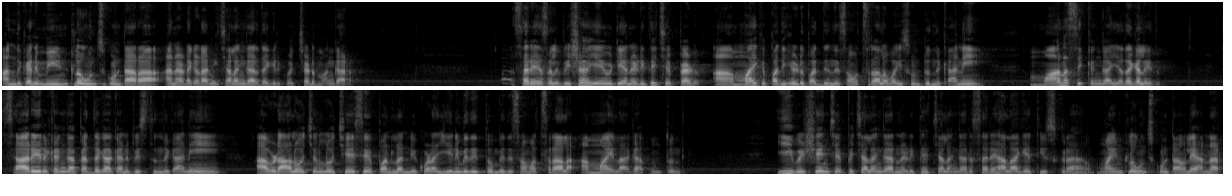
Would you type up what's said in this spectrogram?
అందుకని మీ ఇంట్లో ఉంచుకుంటారా అని అడగడానికి చలంగారి దగ్గరికి వచ్చాడు మంగారం. సరే అసలు విషయం ఏమిటి అని అడిగితే చెప్పాడు. ఆ అమ్మాయికి పదిహేడు పద్దెనిమిది సంవత్సరాల వయసు ఉంటుంది కానీ మానసికంగా ఎదగలేదు. శారీరకంగా పెద్దగా కనిపిస్తుంది కానీ ఆవిడ ఆలోచనలో చేసే పనులన్నీ కూడా ఎనిమిది తొమ్మిది సంవత్సరాల అమ్మాయిలాగా ఉంటుంది. ఈ విషయం చెప్పి చలంగారిని అడిగితే చలంగారు సరే అలాగే తీసుకురా మా ఇంట్లో ఉంచుకుంటాంలే అన్నారు.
